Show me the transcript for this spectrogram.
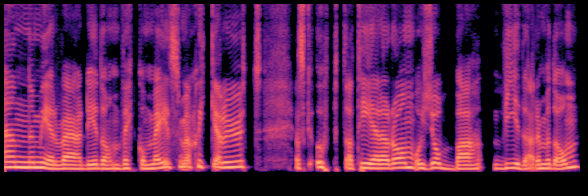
ännu mer värde i de veckomail som jag skickar ut. Jag ska uppdatera dem och jobba vidare med dem.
